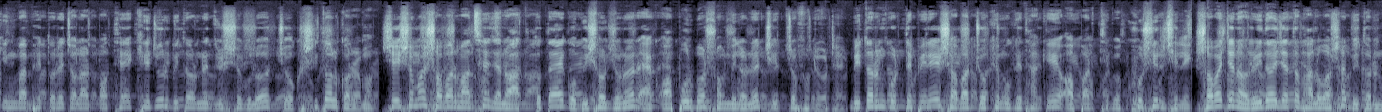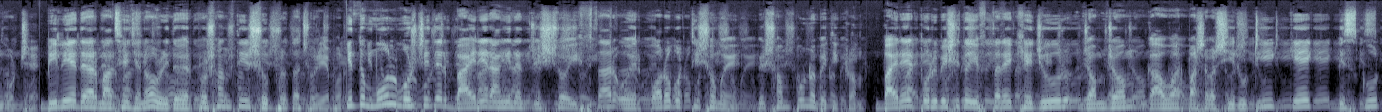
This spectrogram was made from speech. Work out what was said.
কিংবা ভেতরে চলার পথে খেজুর বিতরণের দৃশ্যগুলো চোখ শীতল করার মতো। সেই সময় সবার মাঝে যেন আত্মত্যাগ ও বিসর্জনের এক অপূর্ব সম্মিলনের চিত্র ফুটে ওঠে। বিতরণ করতে পেরে সবার চোখে মুখে থাকে অপার্থিব খুশির ঝিলিক। সবাই যেন হৃদয়জাত ভালোবাসা বিতরণ করছে, বিলিয়ে দেওয়ার মাঝে যেন হৃদয়ের প্রশান্তির শুভ্রতা ছড়িয়ে পড়ে। কিন্তু মূল মসজিদের বাইরের আঙিনার দৃশ্য ইফতার ও এর পরবর্তী সময়ে সম্পূর্ণ ব্যতিক্রম। বাইরের পরিবেশিত ইফতারে খেজুর, জমজম গাওয়ার পাশাপাশি রুটি, কেক, বিস্কুট,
